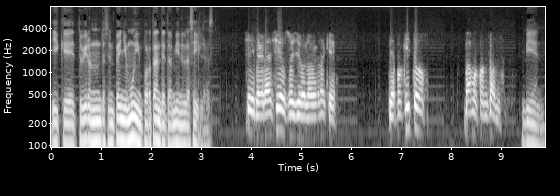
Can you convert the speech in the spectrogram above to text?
y que tuvieron un desempeño muy importante también en las islas. Sí, le agradecido soy yo, la verdad que de a poquito vamos contando. Bien.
